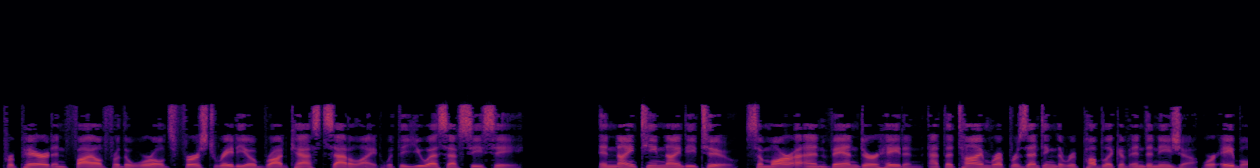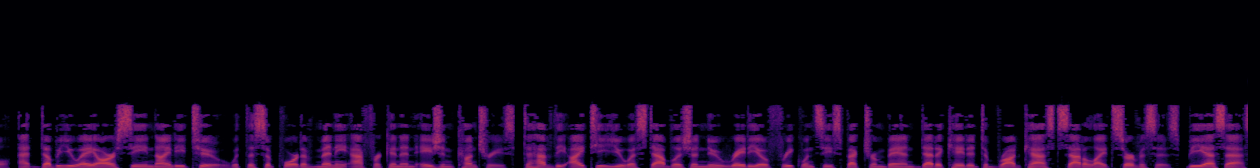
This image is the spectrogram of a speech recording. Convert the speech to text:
prepared and filed for the world's first radio broadcast satellite with the US FCC. In 1992, Samara and van der Heyden at the time representing the Republic of Indonesia were able, at WARC 92 with the support of many African and Asian countries, to have the ITU establish a new radio frequency spectrum band dedicated to broadcast satellite services BSS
